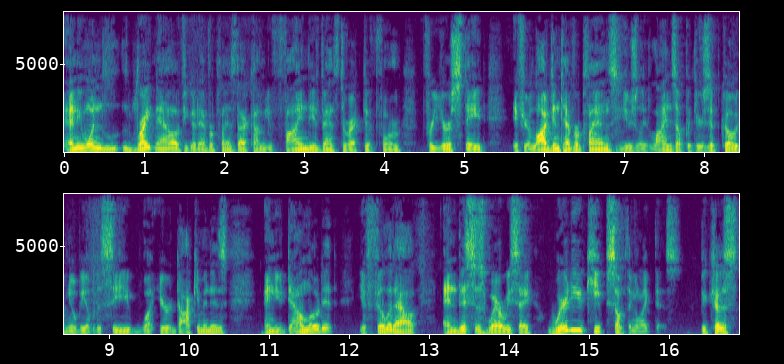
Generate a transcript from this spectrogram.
anyone right now. If you go to everplans.com, you find the advanced directive form for your state. If you're logged into Everplans, usually it lines up with your zip code and you'll be able to see what your document is. And you download it, you fill it out. And this is where we say, where do you keep something like this? Because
